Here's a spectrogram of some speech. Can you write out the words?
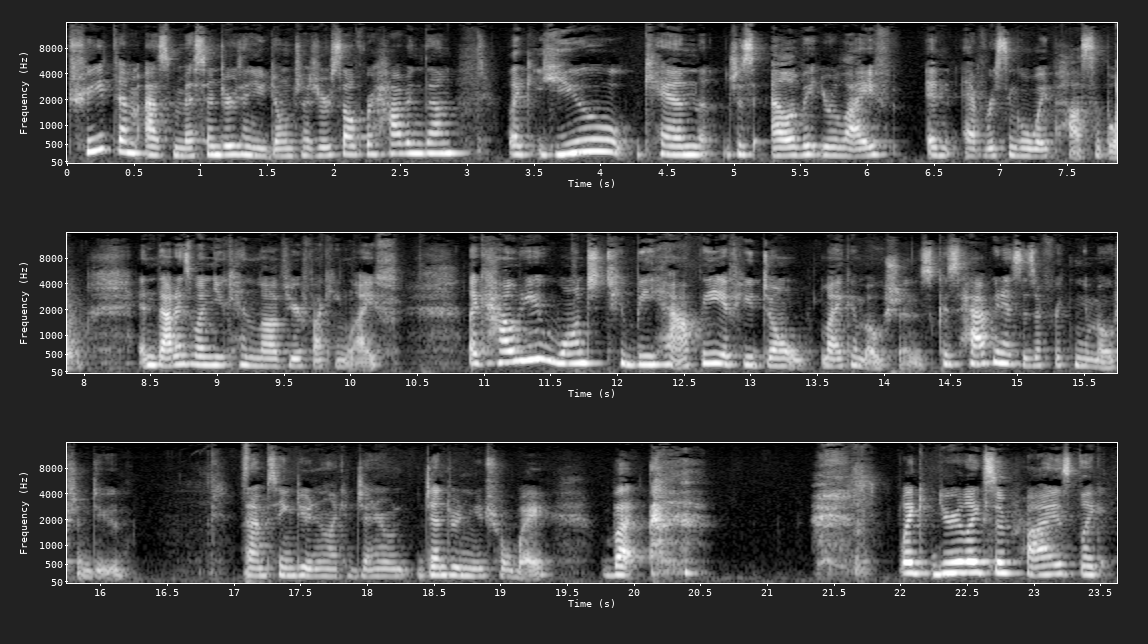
treat them as messengers and you don't judge yourself for having them, like you can just elevate your life in every single way possible. And that is when you can love your fucking life. Like, how do you want to be happy if you don't like emotions? Because happiness is a freaking emotion, dude. And I'm saying dude in like a gender gender neutral way. But like you're like surprised, like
